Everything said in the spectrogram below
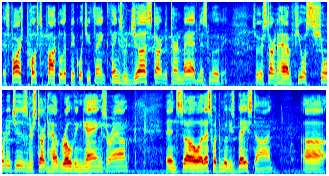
as far as post-apocalyptic, what you think, things were just starting to turn bad in this movie. So they're starting to have fuel shortages, and they're starting to have roving gangs around, and so uh, that's what the movie's based on. Uh,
